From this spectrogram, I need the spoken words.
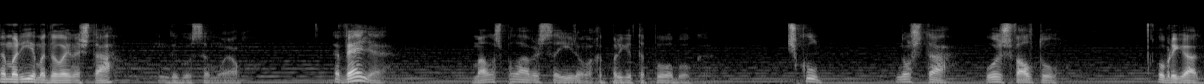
A Maria Madalena está? indagou Samuel. A velha! Mal as palavras saíram, a rapariga tapou a boca. Desculpe, não está. Hoje faltou. Obrigado.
